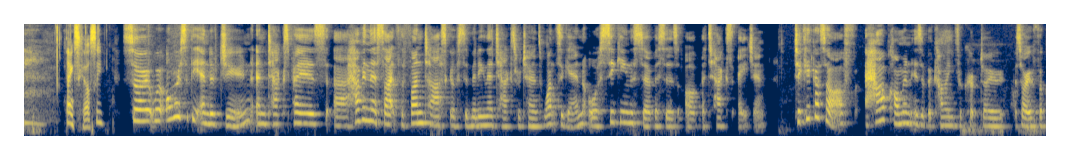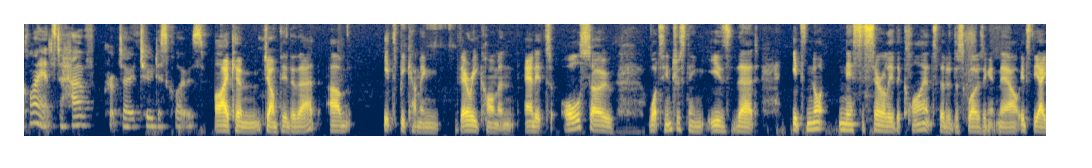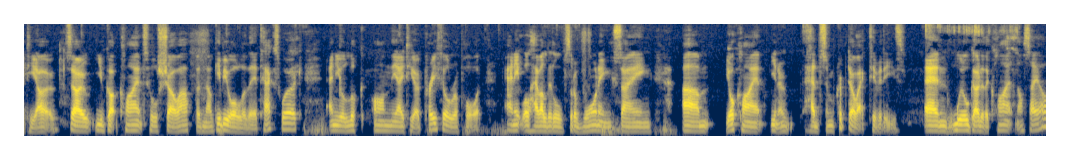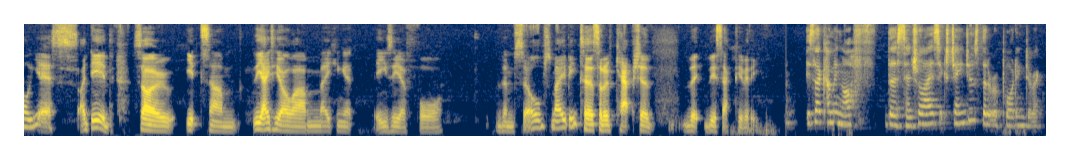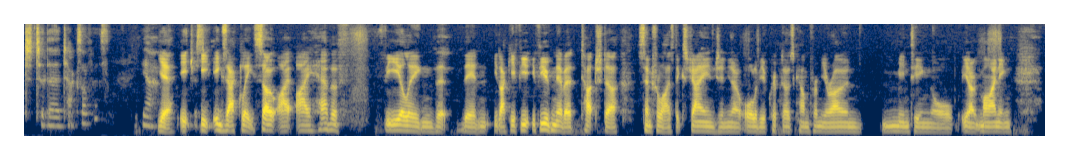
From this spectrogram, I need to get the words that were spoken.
Thanks, Kelsey. So, we're almost at the end of June, and taxpayers uh, have in their sights the fun task of submitting their tax returns once again or seeking the services of a tax agent. To kick us off, how common is it becoming for crypto, sorry, for clients to have crypto to disclose? I can jump into that. Um, it's becoming very common, and it's also what's interesting is that it's not necessarily the clients that are disclosing it now, it's the ATO. So you've got clients who'll show up and they'll give you all of their tax work, and you'll look on the ATO pre fill report, and it will have a little sort of warning saying, um, your client, you know, had some crypto activities. And we'll go to the client and I'll say, oh, yes, I did. So it's um, the ATO are making it easier for themselves, maybe, to sort of capture the, this activity. Is that coming off the centralized exchanges that are reporting direct to the tax office? Yeah. Yeah, it, it, exactly. So I, I have a feeling that then, like, if you if you've never touched a centralized exchange and you know all of your cryptos come from your own minting or you know mining,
